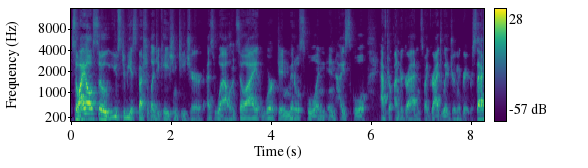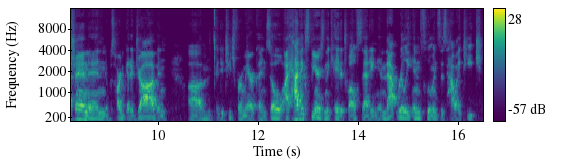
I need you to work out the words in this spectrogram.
So I also used to be a special education teacher as well, and so I worked in middle school and in high school after undergrad, and so I graduated during the Great Recession, and it was hard to get a job, and um, I did teach for America. And so I have experience in the K to 12 setting, and that really influences how I teach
